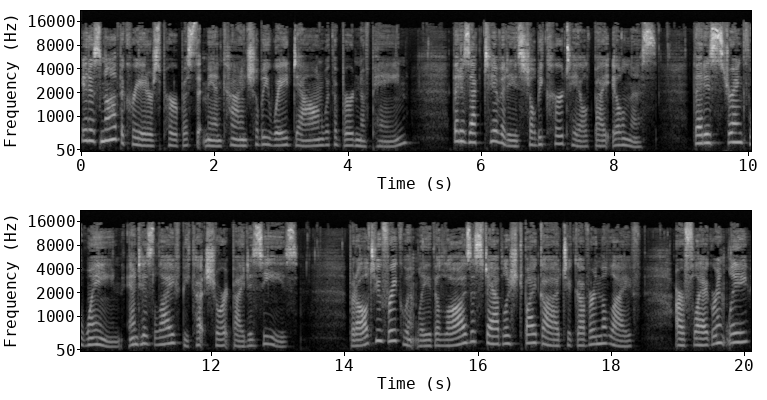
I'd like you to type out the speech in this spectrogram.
It is not the Creator's purpose that mankind shall be weighed down with a burden of pain, that his activities shall be curtailed by illness, that his strength wane and his life be cut short by disease. But all too frequently the laws established by God to govern the life are flagrantly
